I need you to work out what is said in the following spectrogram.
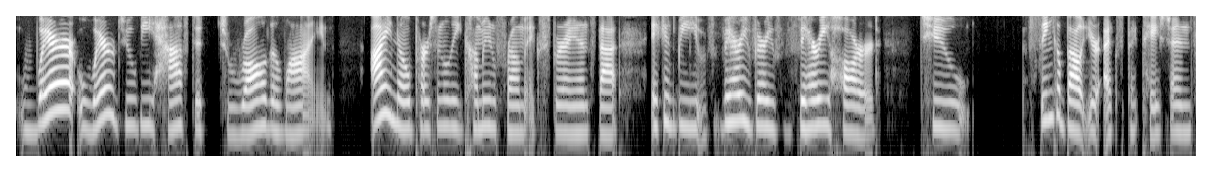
where where do we have to draw the line? I know personally, coming from experience, that it can be very, very, very hard to think about your expectations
